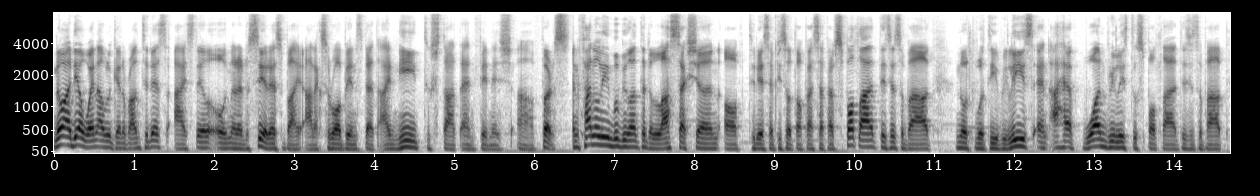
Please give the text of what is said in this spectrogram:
no idea when I will get around to this. I still own another series by Alex Robbins that I need to start and finish uh, first. And finally, moving on to the last section of today's episode of SFF Spotlight. This is about noteworthy release, and I have one release to spotlight. This is about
